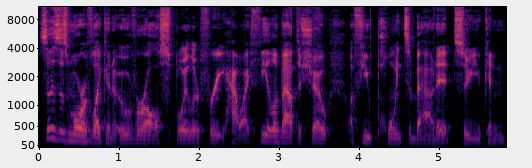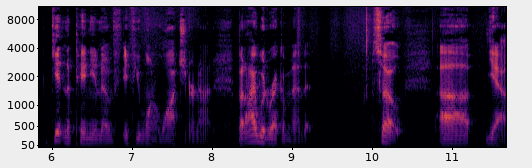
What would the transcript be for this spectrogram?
So this is more of like an overall spoiler free how I feel about the show, a few points about it, so you can get an opinion of if you want to watch it or not. But I would recommend it. So, uh, yeah,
